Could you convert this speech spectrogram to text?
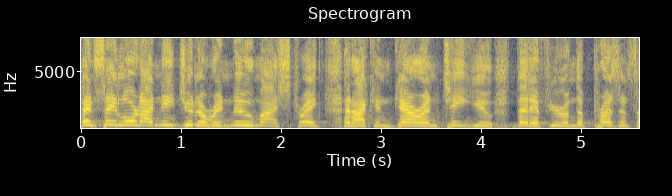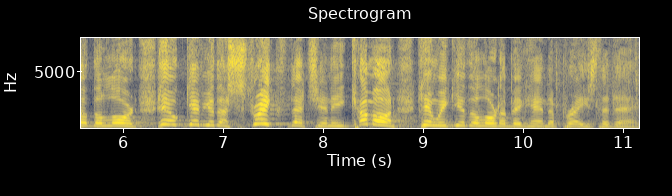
and say, Lord, I need you to renew my strength. And I can guarantee you that if you're in the presence of the Lord, He'll give you the strength that you need. Come on. Can we give the Lord a big hand of praise today?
